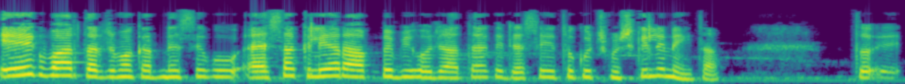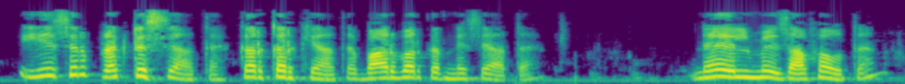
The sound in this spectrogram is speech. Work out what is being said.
ایک بار ترجمہ کرنے سے وہ ایسا کلیئر آپ پہ بھی ہو جاتا ہے کہ جیسے یہ تو کچھ مشکل ہی نہیں تھا۔ تو یہ صرف پریکٹس سے آتا ہے، کر کر کے آتا ہے، بار بار کرنے سے آتا ہے۔ نئے علم میں اضافہ ہوتا ہے نا۔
